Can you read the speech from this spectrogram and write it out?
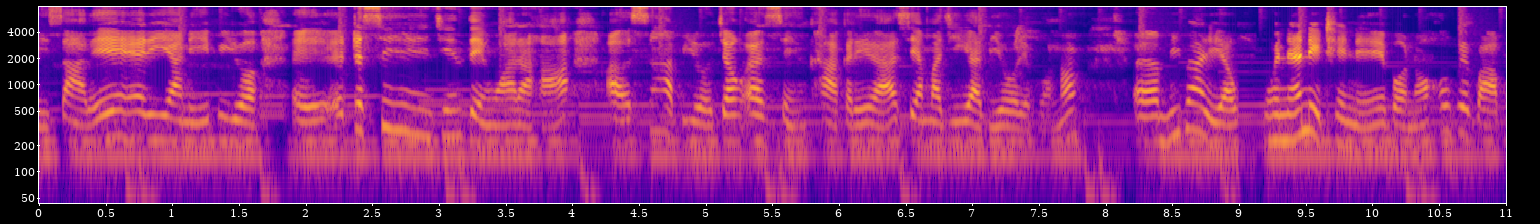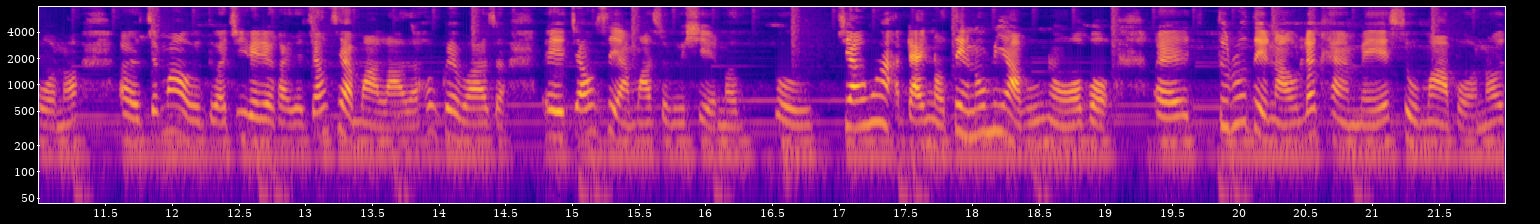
ကနေစတယ်အဲ့ဒီကနေပြီးတော့အဲတဆင်ချင်းတင်သွားတာဟာအာစပြီးတော့ကျောင်းအပ်စင်ခါကလေးကဆရာမကြီးကပြောတယ်ပေါ့နော်အဲမိဘတွေကဝန်ထမ်းတွေထင်တယ်ပေါ့နော်ဟုတ်ကဲ့ပါပေါ့နော်အဲကျမကိုသူကကြည့်လိုက်တဲ့ခါကျကျောင်းဆရာမလာဆိုဟုတ်ကဲ့ပါဆိုအဲကျောင်းဆရာမဆိုလို့ရှိရင်တော့ ဟိုကျောင်းကအတိုင်းတော့တင်လို့မရဘူးနော်ပေါ့အဲသူတို့တင်တာကိုလက်ခံမယ်ဆိုမှပေါ့နော်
